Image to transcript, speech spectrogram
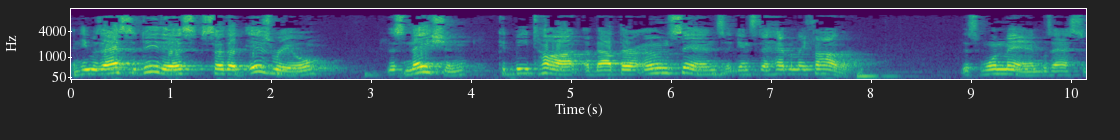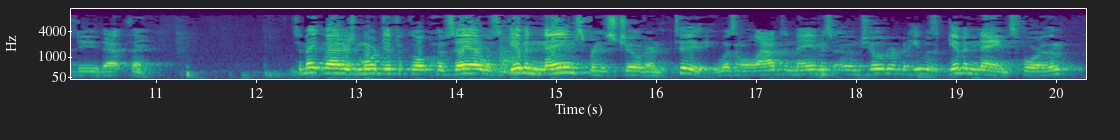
And he was asked to do this so that Israel, this nation, could be taught about their own sins against a heavenly father. This one man was asked to do that thing. To make matters more difficult, Hosea was given names for his children too. He wasn't allowed to name his own children, but he was given names for them.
